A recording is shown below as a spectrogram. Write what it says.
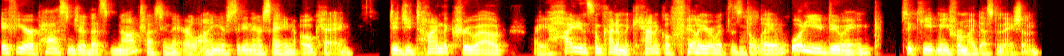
If you're a passenger that's not trusting the airline, you're sitting there saying, okay, did you time the crew out? Are you hiding some kind of mechanical failure with this delay? What are you doing to keep me from my destination?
